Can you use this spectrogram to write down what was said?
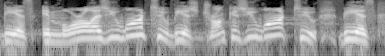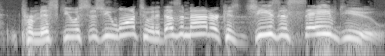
be as immoral as you want to, be as drunk as you want to, be as promiscuous as you want to. And it doesn't matter because Jesus saved you.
